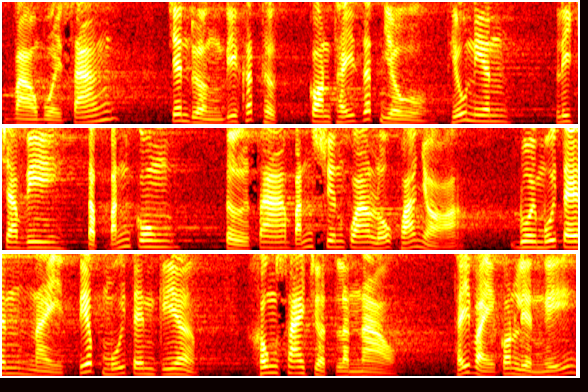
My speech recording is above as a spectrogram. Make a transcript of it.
vào buổi sáng, trên đường đi khất thực, con thấy rất nhiều thiếu niên ly cha vi, tập bắn cung, từ xa bắn xuyên qua lỗ khóa nhỏ, đuôi mũi tên này tiếp mũi tên kia, không sai trượt lần nào thấy vậy con liền nghĩ,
